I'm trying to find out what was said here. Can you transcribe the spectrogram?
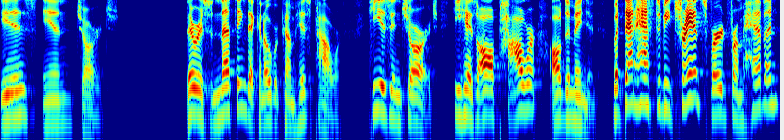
is in charge. There is nothing that can overcome his power. He is in charge. He has all power, all dominion. But that has to be transferred from heaven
